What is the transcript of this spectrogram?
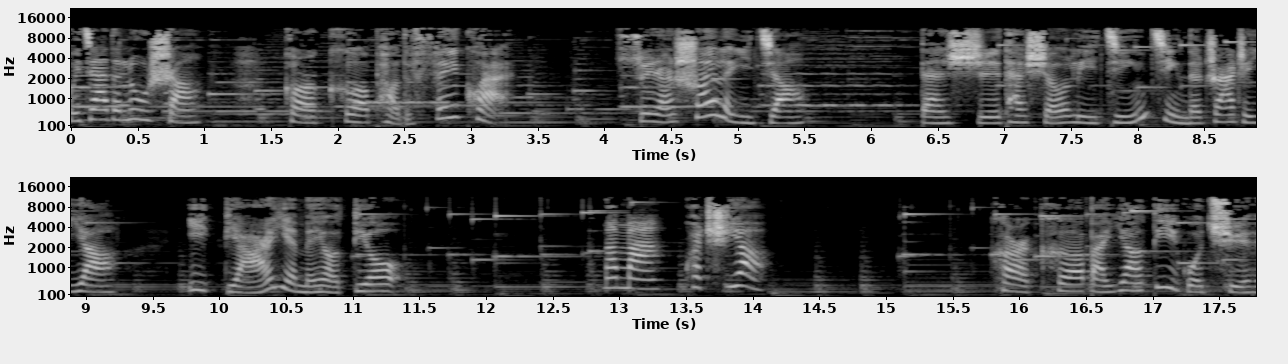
回家的路上，科尔克跑得飞快，虽然摔了一跤，但是他手里紧紧的抓着药，一点儿也没有丢。妈妈，快吃药！科尔克把药递过去。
